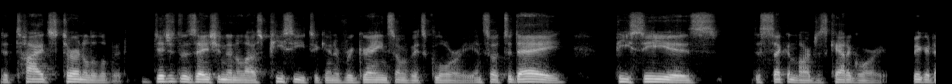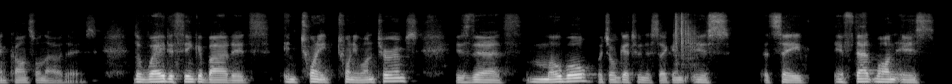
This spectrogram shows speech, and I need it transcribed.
the tides turn a little bit. Digitalization then allows PC to kind of regain some of its glory. And so today, PC is the second largest category, bigger than console nowadays. The way to think about it in 2021 terms is that mobile, which I'll get to in a second, is let's say if that one is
